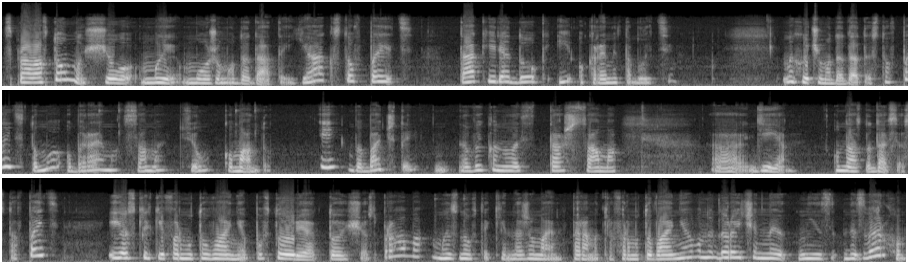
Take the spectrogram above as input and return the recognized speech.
Справа в тому, що ми можемо додати як стовпець, так і рядок, і окремі таблиці. Ми хочемо додати стовпець, тому обираємо саме цю команду. І ви бачите, виконалась та ж сама е, дія. У нас додався стовпець, і оскільки форматування повторює той, що справа, ми знов таки нажимаємо параметри форматування, вони, до речі, не, не, не зверху,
